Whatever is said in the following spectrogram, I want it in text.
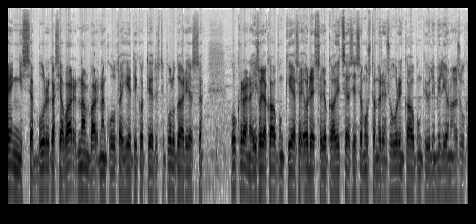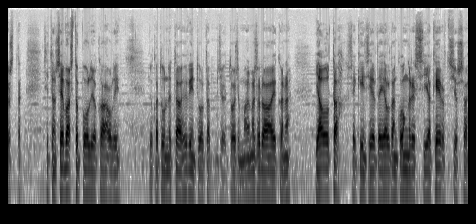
hengissä. Burgas ja Varnan, Varnan kultahietikot tietysti Bulgariassa. Ukraina isoja kaupunkia, se Odessa, joka on itse asiassa Mustameren suurin kaupunki, yli miljoona asukasta. Sitten on Sevastopol, joka, oli, joka tunnetaan hyvin tuolta toisen maailmansodan aikana. Jalta, sekin sieltä Jaltan kongressi ja Kerts, jossa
